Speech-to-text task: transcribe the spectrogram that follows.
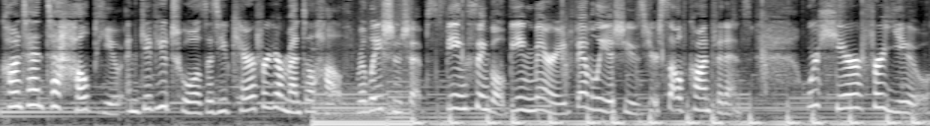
Content to help you and give you tools as you care for your mental health, relationships, being single, being married, family issues, your self confidence. We're here for you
